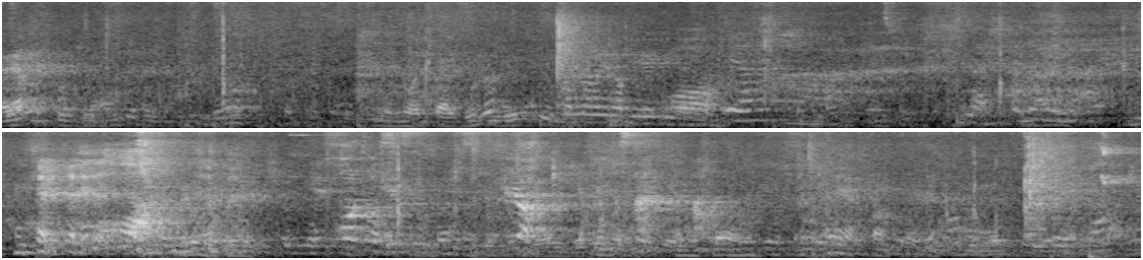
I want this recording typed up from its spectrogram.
Ja, ja. Ja. ja.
